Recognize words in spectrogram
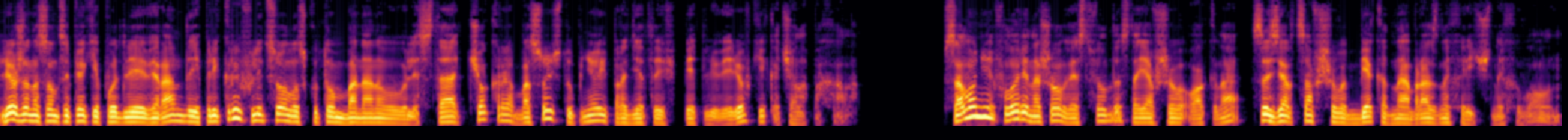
Лежа на солнцепеке подле веранды и прикрыв лицо лоскутом бананового листа, чокра босой ступней, продетой в петлю веревки, качала пахала. В салоне Флори нашел Вестфилда, стоявшего у окна, созерцавшего бег однообразных речных волн.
